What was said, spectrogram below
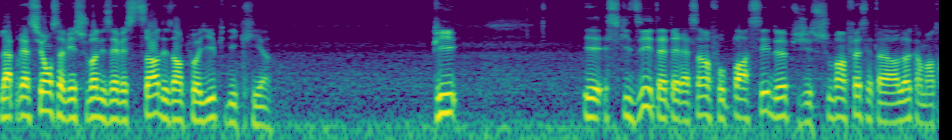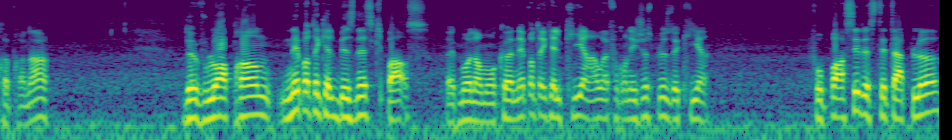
La pression, ça vient souvent des investisseurs, des employés puis des clients. Puis, ce qu'il dit est intéressant. Il faut passer de, puis j'ai souvent fait cette erreur-là comme entrepreneur, de vouloir prendre n'importe quel business qui passe. Fait moi, dans mon cas, n'importe quel client. Ouais, il faut qu'on ait juste plus de clients. Il faut passer de cette étape-là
